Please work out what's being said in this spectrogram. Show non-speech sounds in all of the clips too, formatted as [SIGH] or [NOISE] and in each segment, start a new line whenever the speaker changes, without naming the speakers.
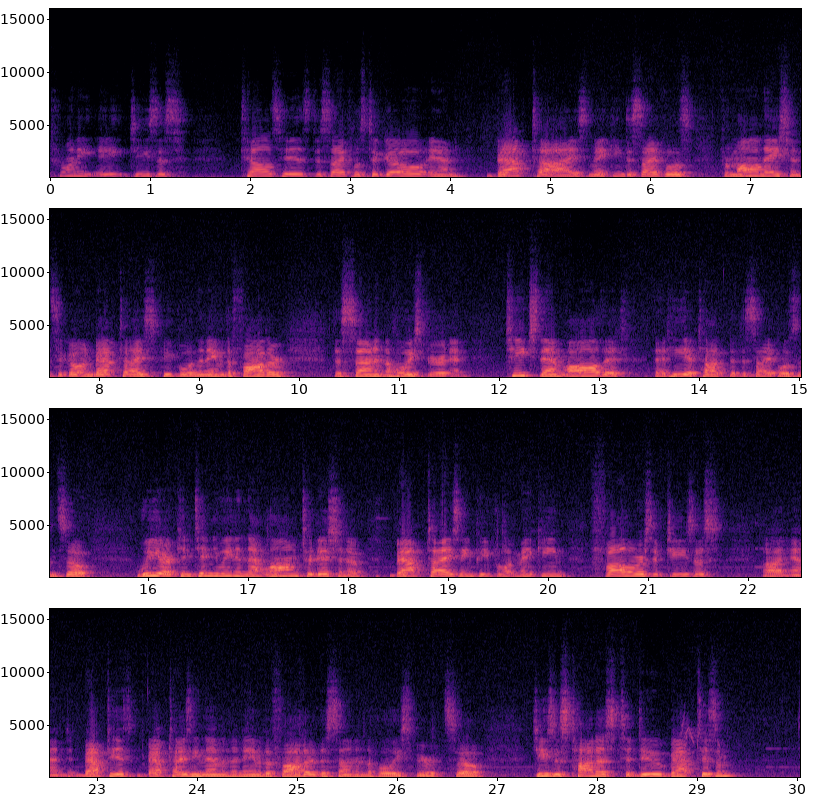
28, Jesus tells his disciples to go and baptize, making disciples from all nations, to go and baptize people in the name of the Father, the Son, and the Holy Spirit, and teach them all that, that he had taught the disciples. And so we are continuing in that long tradition of baptizing people and making followers of Jesus uh, and baptiz- baptizing them in the name of the Father, the Son, and the Holy Spirit. So Jesus taught us to do baptism,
